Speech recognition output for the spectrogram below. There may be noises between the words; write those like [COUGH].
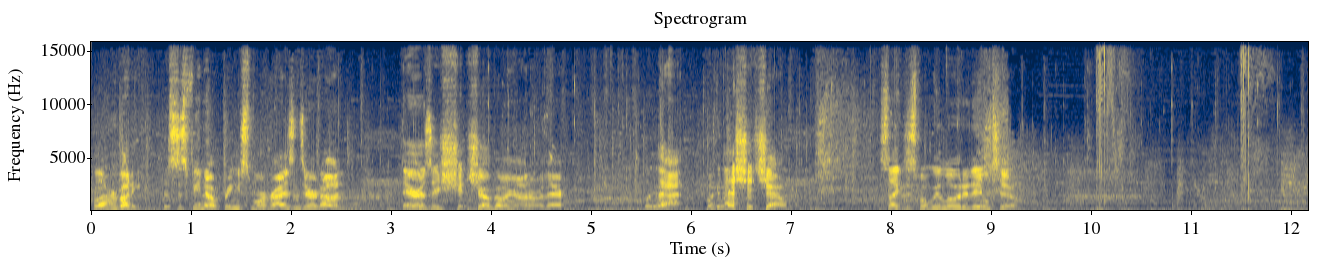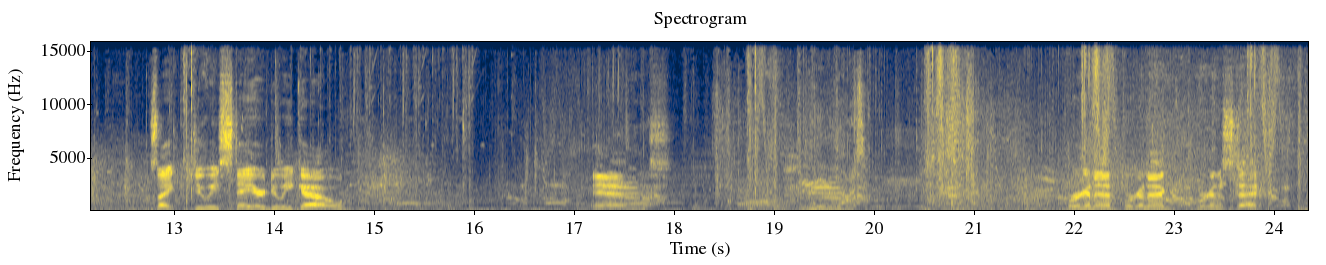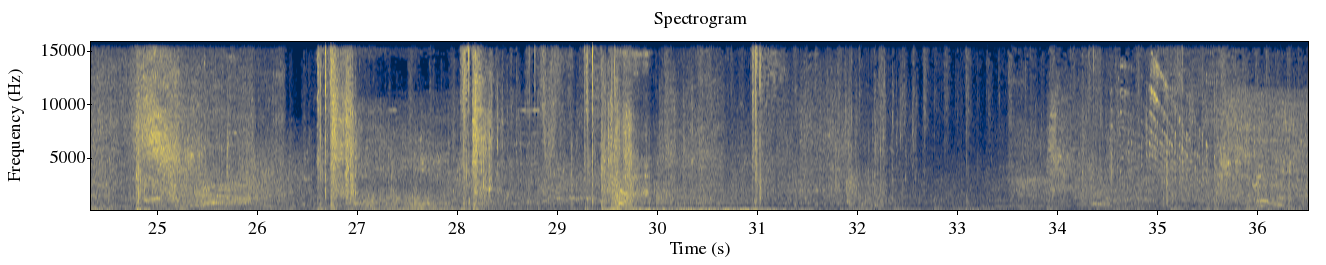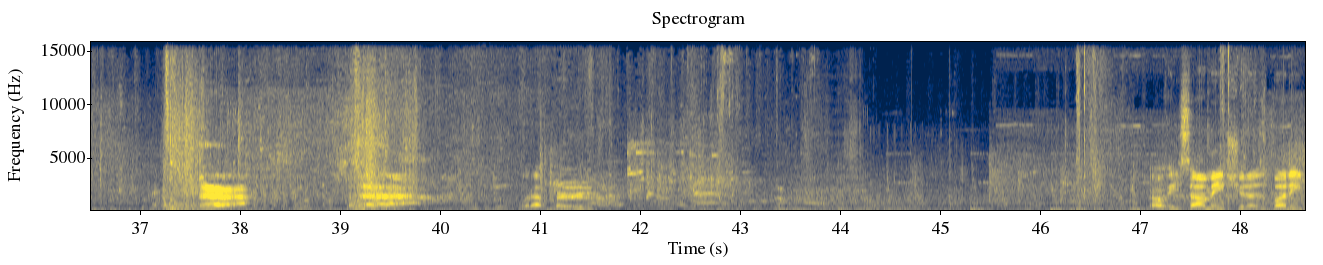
Hello everybody, this is Pheno, bringing you some more Horizon Zero Dawn. There is a shit show going on over there. Look at that. Look at that shit show. It's like just what we loaded into. It's like, do we stay or do we go? And we're gonna, we're gonna, we're gonna stay. Saw me shoot at his buddy.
